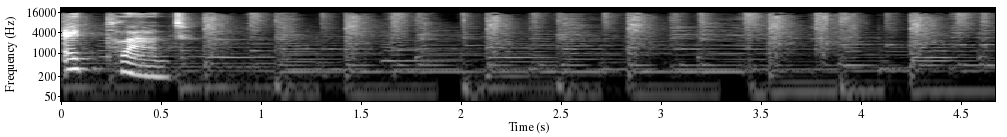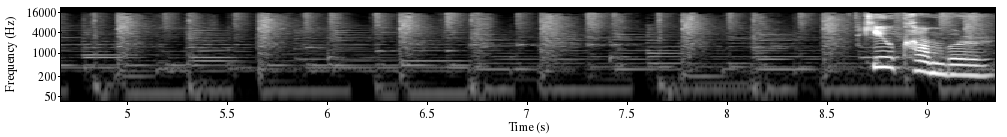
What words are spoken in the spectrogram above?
Eggplant. Cucumber.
